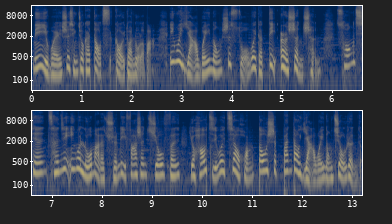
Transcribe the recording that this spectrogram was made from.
你以为事情就该到此告一段落了吧？因为亚维农是所谓的第二圣城，从前曾经因为罗马的权力发生纠纷，有好几位教皇都是搬到亚维农就任的。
